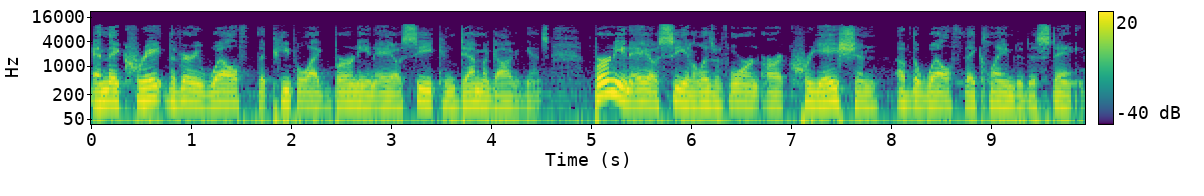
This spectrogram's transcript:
And they create the very wealth that people like Bernie and AOC can demagogue against. Bernie and AOC and Elizabeth Warren are a creation of the wealth they claim to disdain.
